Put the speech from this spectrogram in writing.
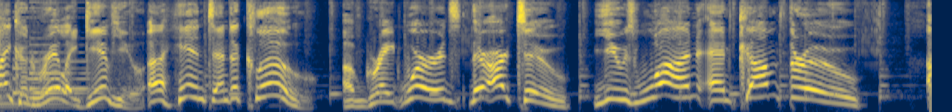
I could really give you a hint and a clue. Of great words, there are two. Use one and come through.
